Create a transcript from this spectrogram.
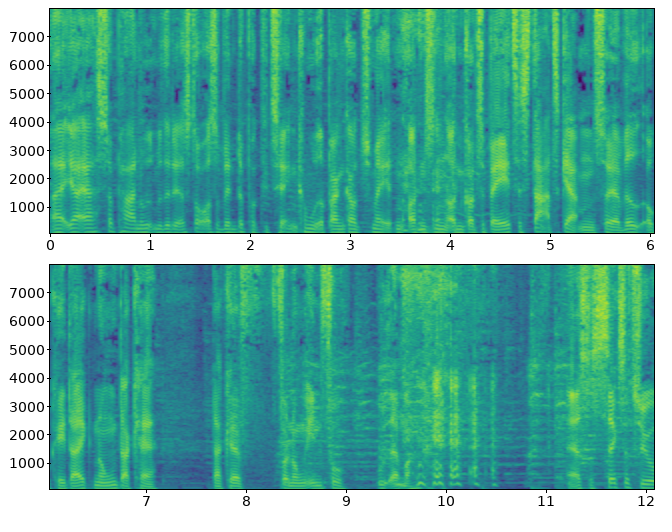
Ej, jeg er så paranoid med det der. Jeg står og så venter på kvitteringen kommer ud af bankautomaten, og den, sådan, og den går tilbage til startskærmen, så jeg ved, okay, der er ikke nogen, der kan, der kan få nogen info ud af mig. Jeg er altså 26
